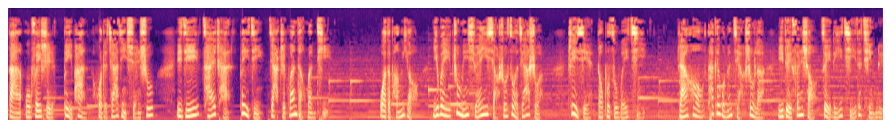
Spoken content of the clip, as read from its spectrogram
但无非是背叛或者家境悬殊，以及财产、背景、价值观等问题。我的朋友，一位著名悬疑小说作家说。这些都不足为奇，然后他给我们讲述了一对分手最离奇的情侣。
